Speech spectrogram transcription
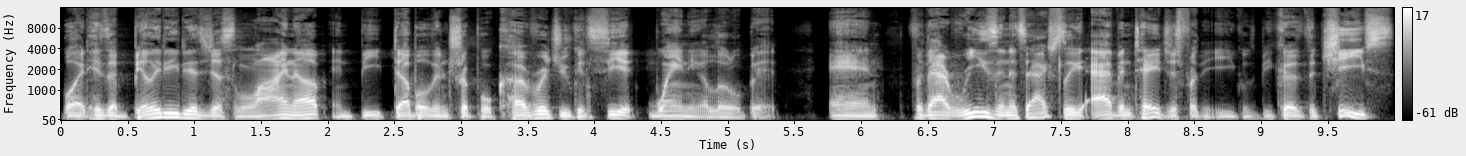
But his ability to just line up and beat double and triple coverage, you can see it waning a little bit. And for that reason, it's actually advantageous for the Eagles because the Chiefs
